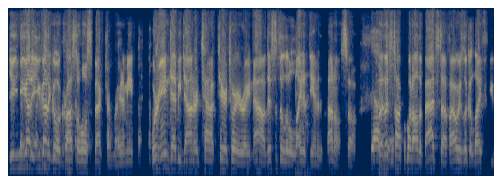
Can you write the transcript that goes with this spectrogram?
you, you got to you got to go across the whole spectrum, right? I mean, we're in Debbie Downer ta- territory right now. This is the little light at the end of the tunnel. So Yeah, but let's talk about all the bad stuff. I always look at life if you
